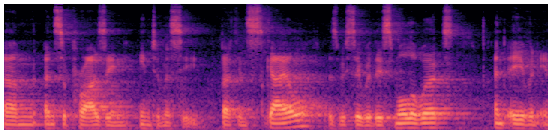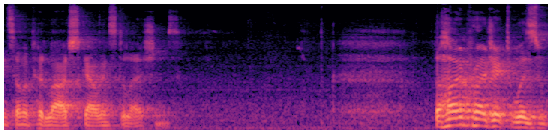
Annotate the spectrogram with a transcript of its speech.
um, and surprising intimacy, both in scale, as we see with these smaller works, and even in some of her large scale installations. The home project was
